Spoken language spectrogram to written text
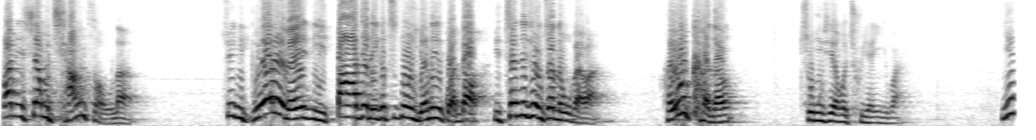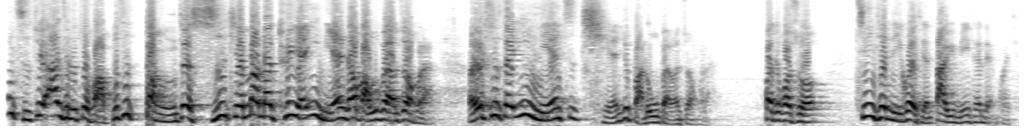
把你的项目抢走了。所以你不要认为你搭建了一个自动盈利的管道，你真的就能赚到五百万，很有可能中间会出现意外。因此，最安全的做法不是等着时间慢慢推延一年，然后把五百万赚回来，而是在一年之前就把这五百万赚回来。换句话说，今天的一块钱大于明天两块钱。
